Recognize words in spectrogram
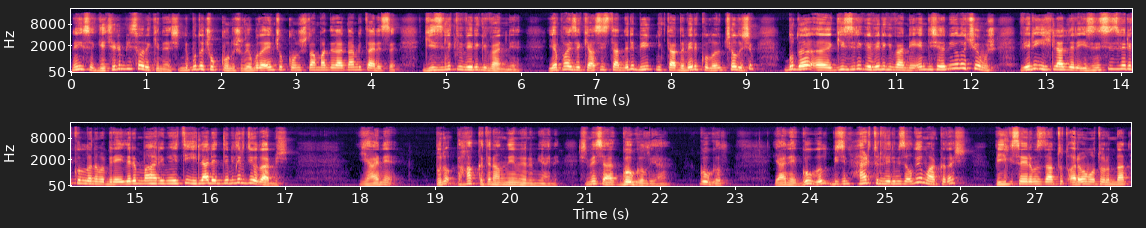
Neyse geçelim bir sonrakine. Şimdi bu da çok konuşuluyor. Bu da en çok konuşulan maddelerden bir tanesi. Gizlilik ve veri güvenliği. Yapay zeka sistemleri büyük miktarda veri kullanıp çalışıp bu da e, gizlilik ve veri güvenliği endişelerine yol açıyormuş. Veri ihlalleri, izinsiz veri kullanımı, bireylerin mahremiyeti ihlal edilebilir diyorlarmış. Yani bunu hakikaten anlayamıyorum yani. Şimdi mesela Google ya. Google. Yani Google bizim her tür verimizi alıyor mu arkadaş? Bilgisayarımızdan tut, arama motorundan,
